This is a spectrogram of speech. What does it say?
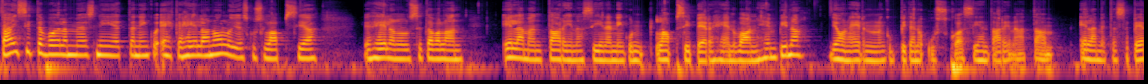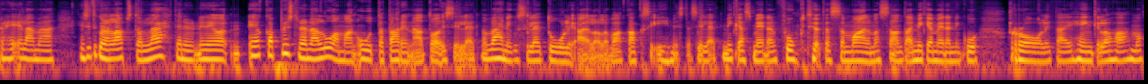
Tai sitten voi olla myös niin, että niin kuin ehkä heillä on ollut joskus lapsia ja heillä on ollut se tavallaan elämän tarina siinä niin kuin lapsiperheen vanhempina, johon heidän on niin kuin pitänyt uskoa siihen tarinaan, että on elämme tässä perheelämää. Ja sitten kun ne lapset on lähtenyt, niin ne ei, ole, ei olekaan pystynyt enää luomaan uutta tarinaa toisille. Että ne on vähän niin kuin silleen tuuliailolla vaan kaksi ihmistä silleen, että mikä meidän funktio tässä maailmassa on tai mikä meidän niin kuin rooli tai henkilöhahmo.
